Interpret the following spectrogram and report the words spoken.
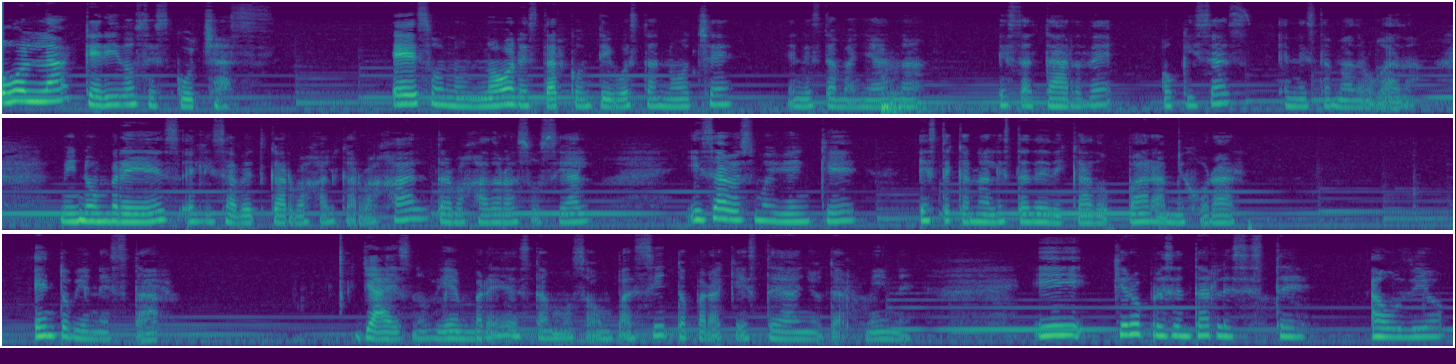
Hola queridos escuchas. Es un honor estar contigo esta noche, en esta mañana, esta tarde o quizás en esta madrugada. Mi nombre es Elizabeth Carvajal Carvajal, trabajadora social, y sabes muy bien que este canal está dedicado para mejorar en tu bienestar. Ya es noviembre, estamos a un pasito para que este año termine. Y quiero presentarles este audio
